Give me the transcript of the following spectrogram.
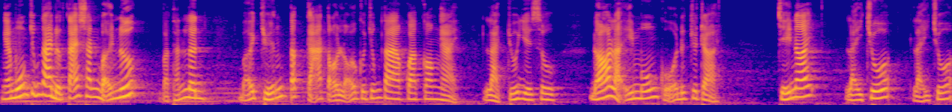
Ngài muốn chúng ta được tái sanh bởi nước và Thánh Linh, bởi chuyển tất cả tội lỗi của chúng ta qua con Ngài là Chúa Giêsu. Đó là ý muốn của Đức Chúa Trời. Chỉ nói lạy Chúa, lạy Chúa.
